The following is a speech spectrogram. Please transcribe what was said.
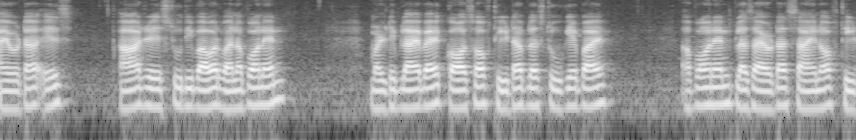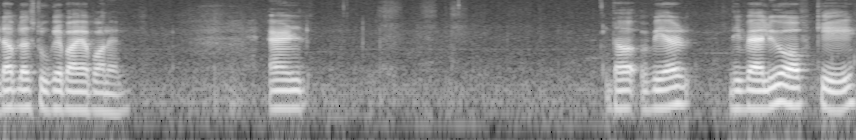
iota is r raised to the power 1 upon n multiply by cos of theta plus 2k pi upon n plus iota sine of theta plus 2k pi upon n. And the where the value of k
